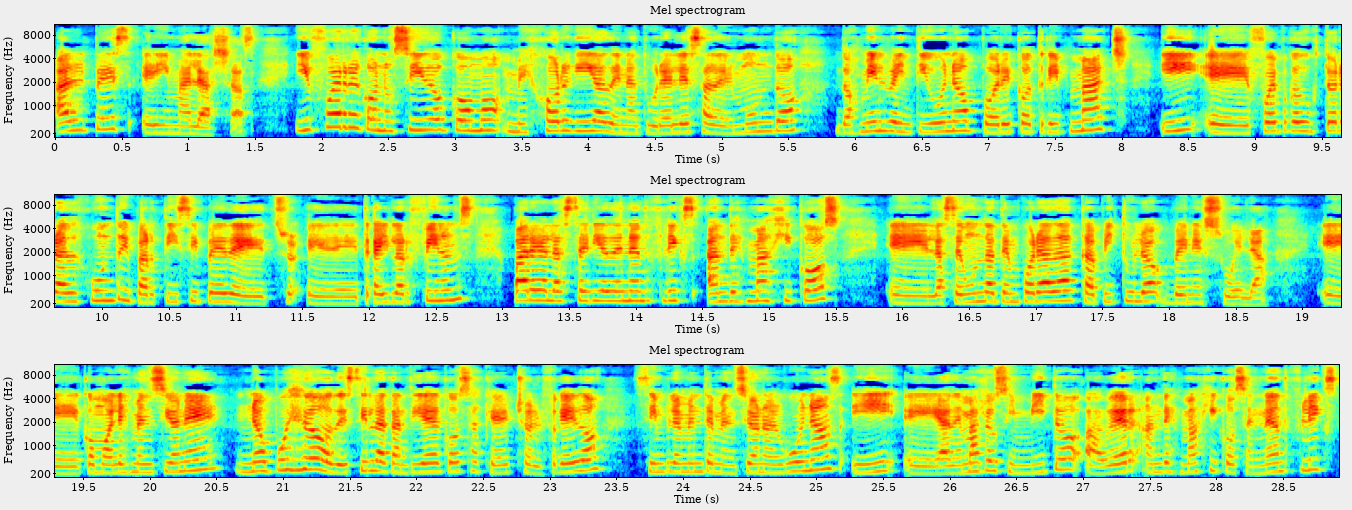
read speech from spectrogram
Alpes e Himalayas y fue reconocido como mejor guía de naturaleza del mundo 2021 por Ecotrip Match y eh, fue productor adjunto y partícipe de, eh, Trailer Films para la serie de Netflix Andes Mágicos, eh, la segunda temporada, capítulo Venezuela. como les mencioné, no puedo decir la cantidad de cosas que ha hecho Alfredo, simplemente menciono algunas y además los invito a ver Andes Mágicos en Netflix,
